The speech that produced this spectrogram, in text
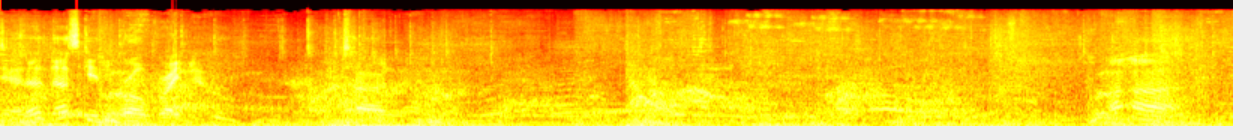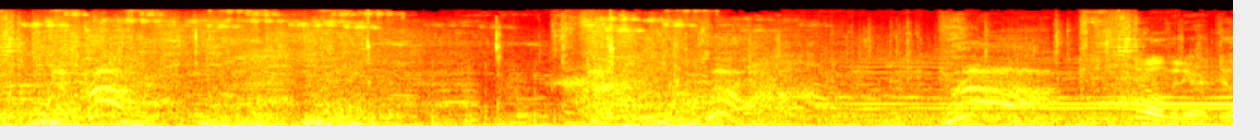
Yeah, that, that's getting broke right now. I'm tired of that. Uh-uh. Over there, dude.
